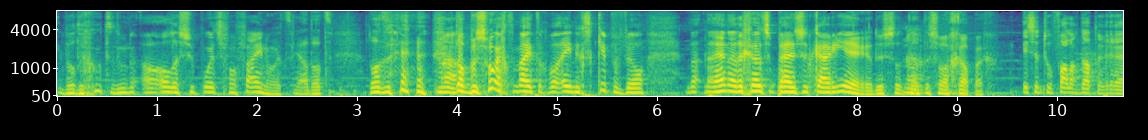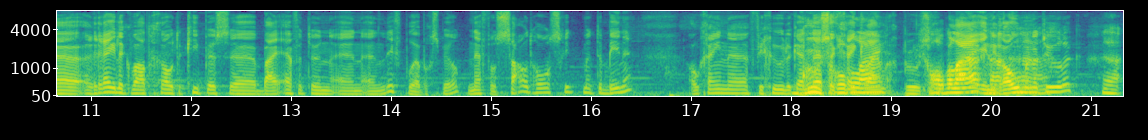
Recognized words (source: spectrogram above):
ik wil de groeten doen aan alle supporters van Feyenoord. Ja, dat, dat, ja. dat bezorgt mij toch wel enig kippenvel na, na, na de grootste prijs uit zijn carrière. Dus dat, ja. dat is wel grappig. Is het toevallig dat er uh, redelijk wat grote keepers uh, bij Everton en, en Liverpool hebben gespeeld? Neville Southall schiet met de binnen. Ook geen uh, figuurlijke... Bruce Grobbelaar. Bruce Grobbelaar in Rome natuurlijk. Ja.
